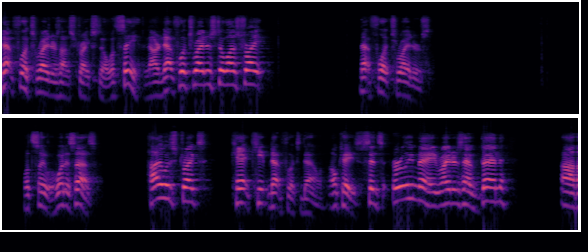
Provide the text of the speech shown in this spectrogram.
Netflix writers on strike still. Let's see. Are Netflix writers still on strike? Netflix writers. Let's see what it says. Hollywood strikes can't keep Netflix down. Okay, since early May, writers have been uh,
